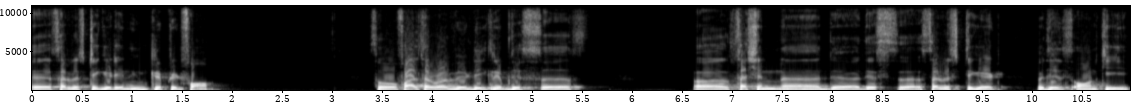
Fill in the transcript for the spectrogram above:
uh, service ticket in encrypted form. So file server will decrypt this uh, uh, session uh, the, this uh, service ticket with his own key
